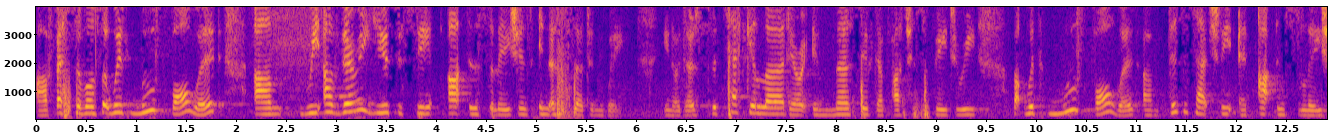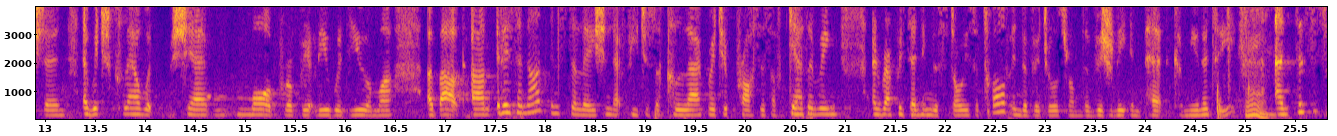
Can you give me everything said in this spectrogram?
uh, Festival. So we've moved forward. Um, we are very used to seeing art installations in a certain way. You know, they're spectacular, they're immersive, they're participatory. But with Move Forward, um, this is actually an art installation, and which Claire would share more appropriately with you, Amar, about. Um, it is an art installation that features a collaborative process of gathering and representing the stories of 12 individuals from the visually impaired community. And this is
